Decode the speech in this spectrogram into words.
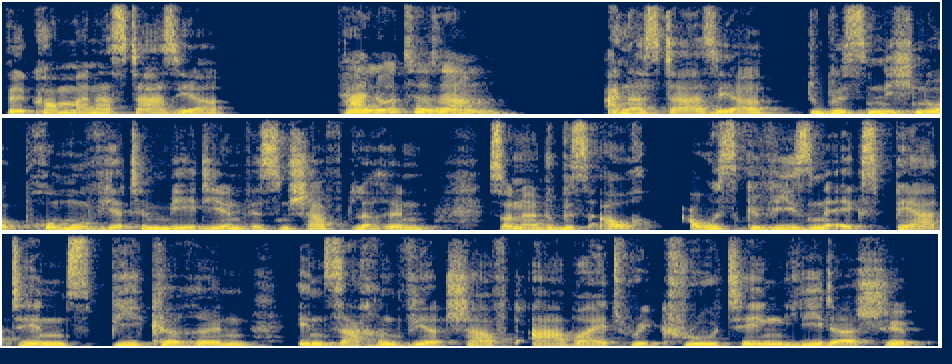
Willkommen, Anastasia. Hallo zusammen. Anastasia, du bist nicht nur promovierte Medienwissenschaftlerin, sondern du bist auch ausgewiesene Expertin, Speakerin in Sachen Wirtschaft, Arbeit, Recruiting, Leadership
